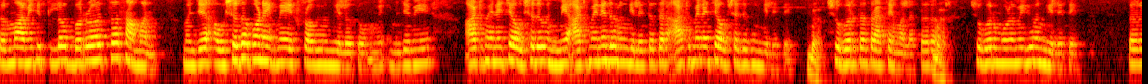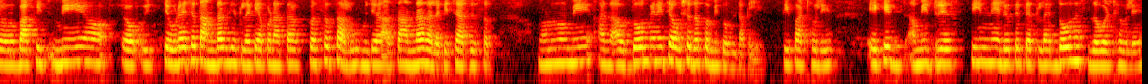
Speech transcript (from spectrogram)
तर मग आम्ही तिथलं बरंच सामान म्हणजे औषधं पण एक मी एक्स्ट्रा घेऊन गेलो होतो. म्हणजे मी आठ महिन्याची औषधं घेऊन मी आठ महिने धरून गेले तर तर आठ महिन्याची औषधं घेऊन गेले ते. शुगरचा त्रास आहे मला तर. शुगरमुळं मी घेऊन गेले ते. तर बाकी मी अ, अ, तेवढ्या ह्याच्यात अंदाज घेतला की आपण आता कसं चालू म्हणजे असा अंदाज आला की चार दिवसात. म्हणून मी दोन महिन्याची औषधं कमी करून टाकली. ती पाठवली. एक एक आम्ही ड्रेस तीन नेले होते त्यातला दोनच जवळ ठेवले.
